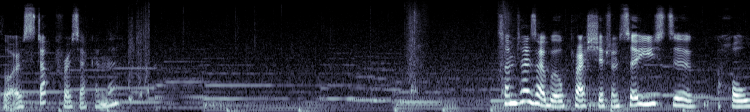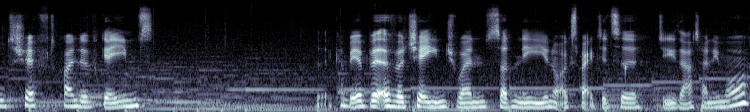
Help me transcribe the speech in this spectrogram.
thought I was stuck for a second there. Sometimes I will press shift. I'm so used to hold shift kind of games. Be a bit of a change when suddenly you're not expected to do that anymore.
